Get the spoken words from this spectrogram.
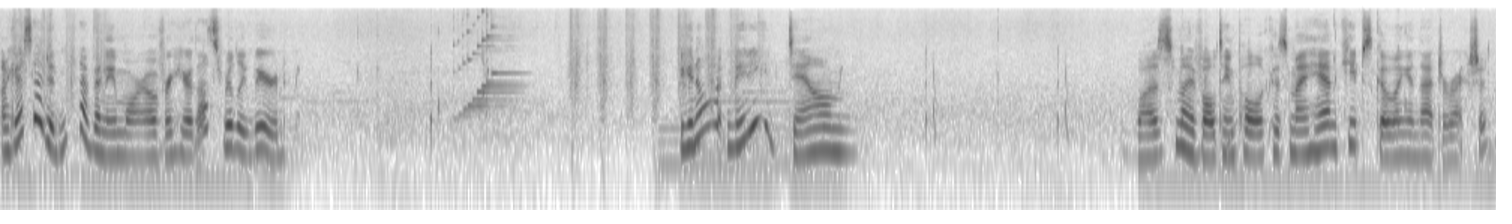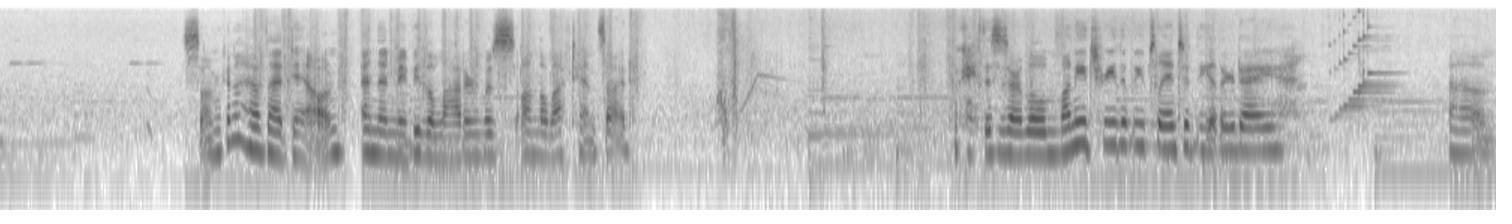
I guess I didn't have any more over here. That's really weird. You know what? Maybe down was my vaulting pole because my hand keeps going in that direction. So I'm gonna have that down, and then maybe the ladder was on the left-hand side. Okay, this is our little money tree that we planted the other day. Um,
